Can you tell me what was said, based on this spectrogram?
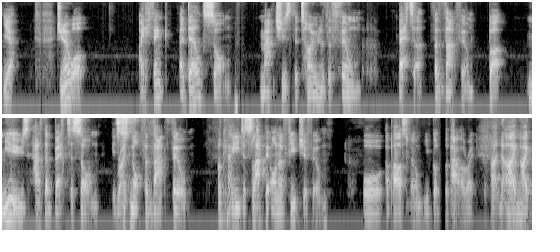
Yeah. Do you know what? I think Adele's song matches the tone of the film better for that film, but Muse has the better song. It's Right. just not for that film. Okay. We need to slap it on a future film or a past film. You've got the power, right? Uh, no, Um, I, I,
